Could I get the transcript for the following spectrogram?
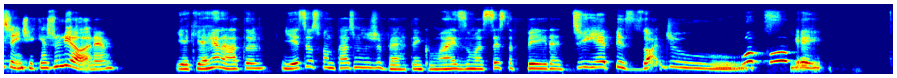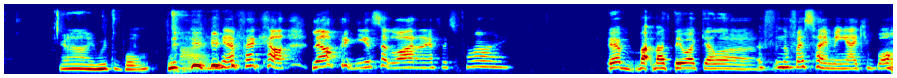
Oi, gente, aqui é a Juliana. E aqui é a Renata. E esse é Os Fantasmas nos Divertem com mais uma sexta-feira de episódio. Uh, uh. Yay! Ai, muito bom. Ai, foi aquela. Deu uma preguiça agora, né? Foi tipo, ai. É, bateu aquela. Não foi só em mim, ai, que bom.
